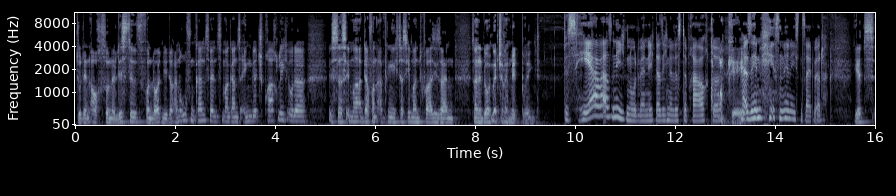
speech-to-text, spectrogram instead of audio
du denn auch so eine Liste von Leuten, die du anrufen kannst, wenn es mal ganz eng wird sprachlich? Oder ist das immer davon abhängig, dass jemand quasi sein, seine Dolmetscherin mitbringt? Bisher war es nicht notwendig, dass ich eine Liste brauchte. Okay. Mal sehen, wie es in der nächsten Zeit wird. Jetzt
